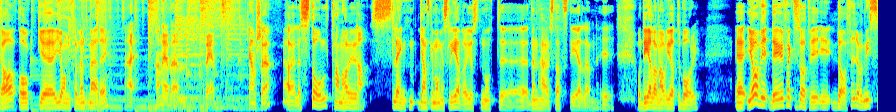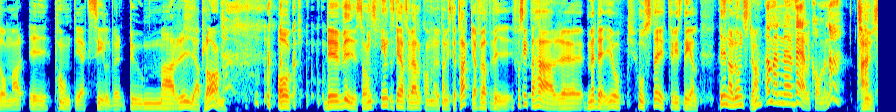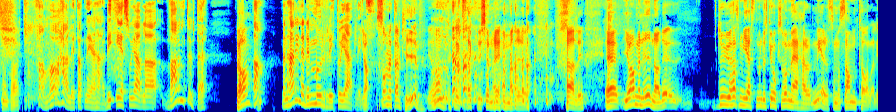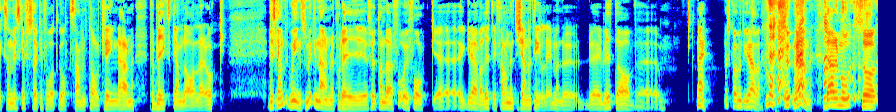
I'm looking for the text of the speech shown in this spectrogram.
Ja, och eh, John följde inte med dig. Nej, han är väl rädd, kanske. Ja, eller stolt. Han har ju Ja. slängt ganska många slevar just mot eh, den här stadsdelen i, och delarna av Göteborg. Eh, ja, vi, det är ju faktiskt så att vi idag firar vi midsommar i Pontiac Silver du Mariaplan. och det är vi som inte ska hälsa välkomna utan vi ska tacka för att vi får sitta här eh, med dig och hos dig till viss del. Ina Lundström. Ja men eh, välkomna! Tusen tack. Fan vad härligt att ni är här. Det är så jävla varmt ute. Ja, Ja, men här inne är det murrigt och jävligt. Ja, som ett arkiv. Ja, exakt. Du känner dig hemma direkt. Härligt. Eh, ja, men Ina, det, du är ju här som gäst, men du ska också vara med här mer som att samtala. Liksom. Vi ska försöka få ett gott samtal kring det här med publikskandaler. Och vi ska inte gå in så mycket närmare på dig, för utan där får ju folk eh, gräva lite ifall de inte känner till dig. Men du, du är ju lite av... Eh, nej, nu ska vi inte gräva. men däremot så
